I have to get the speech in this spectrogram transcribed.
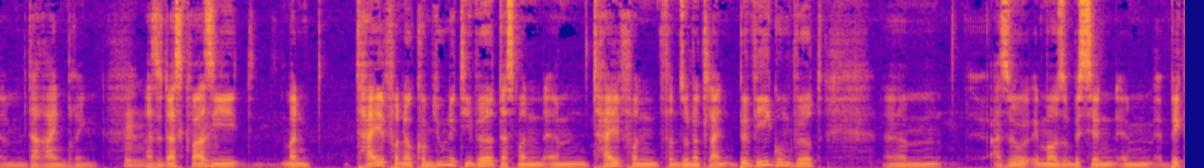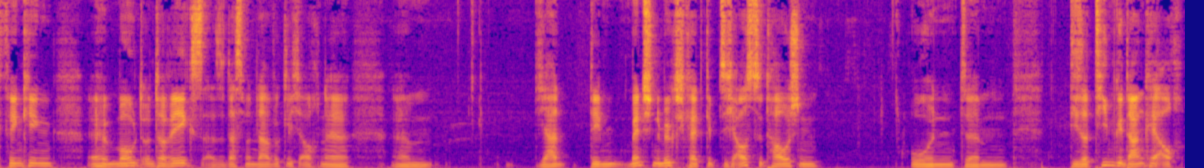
ähm, da reinbringen. Mhm. Also, dass quasi mhm. man Teil von einer Community wird, dass man ähm, Teil von, von so einer kleinen Bewegung wird. Ähm, also immer so ein bisschen im Big Thinking äh, Mode unterwegs, also dass man da wirklich auch eine, ähm, ja, den Menschen die Möglichkeit gibt, sich auszutauschen und ähm, dieser Teamgedanke auch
